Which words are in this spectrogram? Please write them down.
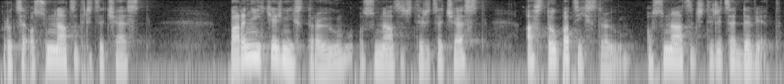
v roce 1836, parních těžních strojů 1846 a stoupacích strojů 1849.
